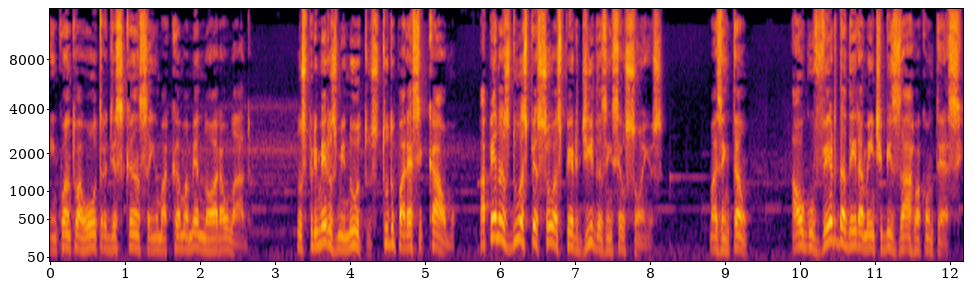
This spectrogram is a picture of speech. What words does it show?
enquanto a outra descansa em uma cama menor ao lado. Nos primeiros minutos, tudo parece calmo, apenas duas pessoas perdidas em seus sonhos. Mas então, algo verdadeiramente bizarro acontece.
